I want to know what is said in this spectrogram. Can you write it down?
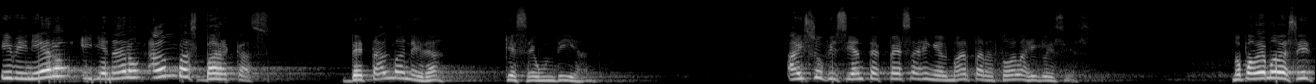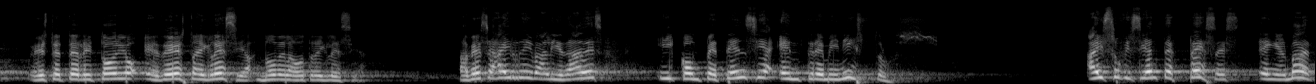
Y vinieron y llenaron ambas barcas de tal manera que se hundían. Hay suficientes peces en el mar para todas las iglesias. No podemos decir, este territorio es de esta iglesia, no de la otra iglesia. A veces hay rivalidades y competencia entre ministros. Hay suficientes peces en el mar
